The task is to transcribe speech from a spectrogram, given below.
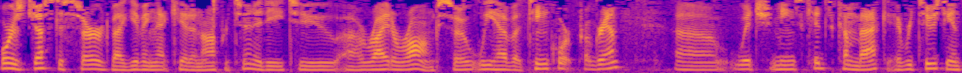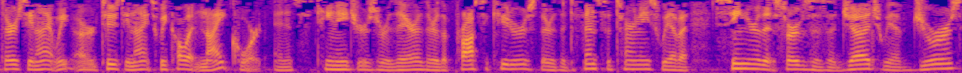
or is justice served by giving that kid an opportunity to uh, right a wrong? So we have a teen court program. Uh, which means kids come back every Tuesday and Thursday night. We or Tuesday nights we call it night court, and it's teenagers are there. They're the prosecutors, they're the defense attorneys. We have a senior that serves as a judge. We have jurors,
